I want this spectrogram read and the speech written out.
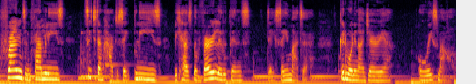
friends, and families, Teach them how to say please because the very little things they say matter. Good morning, Nigeria. Always smile.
